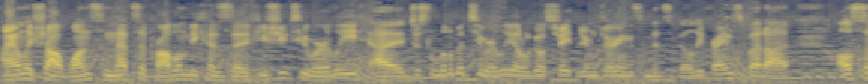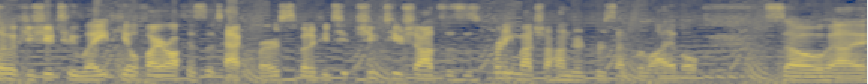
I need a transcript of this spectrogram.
I only shot once, and that's a problem because if you shoot too early, uh, just a little bit too early, it'll go straight through him during his invincibility frames, but uh, also if you shoot too late, he'll fire off his attack first, but if you shoot two shots, this is pretty much 100% reliable. So, uh,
